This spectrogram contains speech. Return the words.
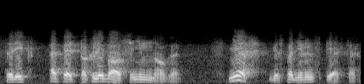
Старик опять поколебался немного. Нет, господин инспектор.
